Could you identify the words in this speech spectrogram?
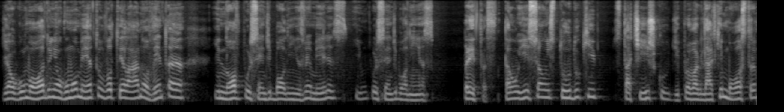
De algum modo, em algum momento, vou ter lá 99% de bolinhas vermelhas e 1% de bolinhas pretas. Então, isso é um estudo que estatístico de probabilidade que mostra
